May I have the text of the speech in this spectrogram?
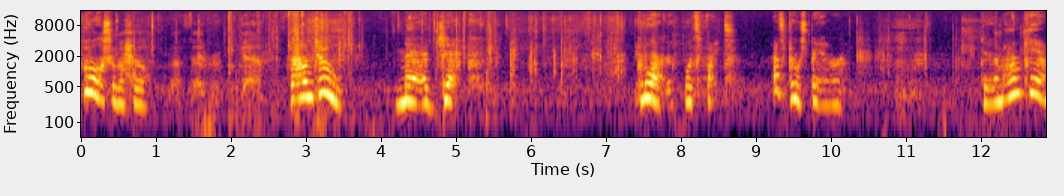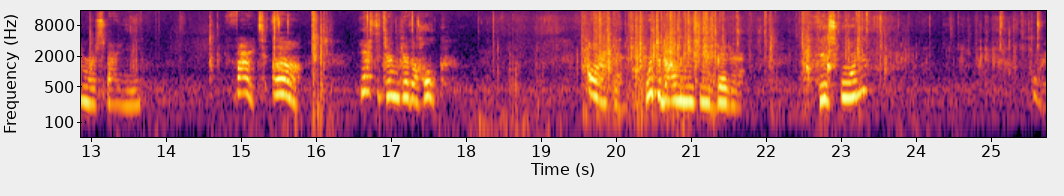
who else should we show? Round two. Magic. Come on, let's fight. That's Bruce Banner. Get him on camera, Spidey. Fight! Oh, he has to turn into the Hulk. Alright then, which abomination is better? This one? Or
